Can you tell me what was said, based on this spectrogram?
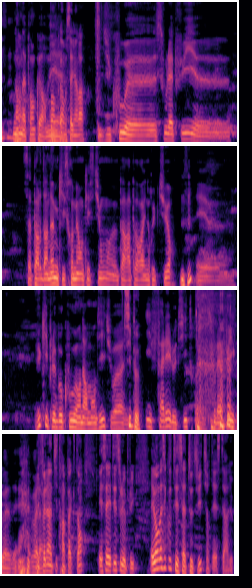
Non on n'a pas encore, mais pas encore, euh, mais ça viendra. du coup euh, sous la pluie, euh, ça parle d'un homme qui se remet en question euh, par rapport à une rupture. Mhm. Et euh, vu qu'il pleut beaucoup en Normandie, tu vois, Si peu. il fallait le titre euh, sous la pluie quoi. voilà. Il fallait un titre impactant et ça a été sous les pluies. Et ben on va s'écouter ça tout de suite sur TST Radio.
